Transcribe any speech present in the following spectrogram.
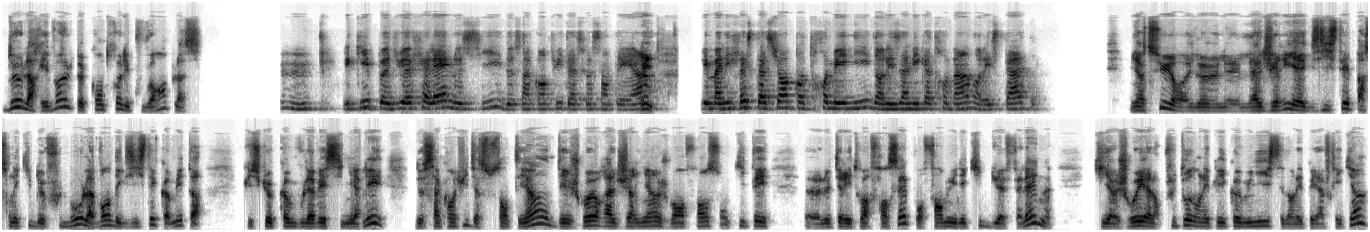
de la révolte contre les pouvoirs en place. Mhm. L'équipe du FLN aussi, de 58 à 61. Les manifestations contre Khomeini dans les années 80 dans les stades. Bien sûr, l'Algérie a existé par son équipe de football avant d'exister comme État, puisque, comme vous l'avez signalé, de 58 à 61, des joueurs algériens jouant en France ont quitté euh, le territoire français pour former une équipe du FLN qui a joué alors plutôt dans les pays communistes et dans les pays africains,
